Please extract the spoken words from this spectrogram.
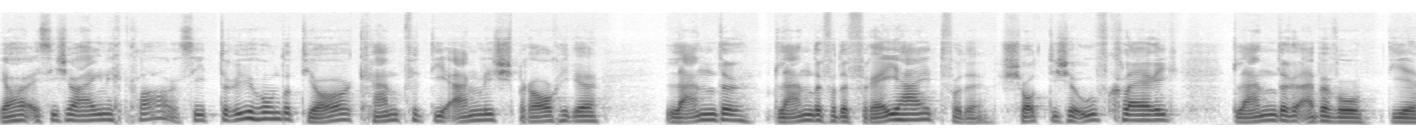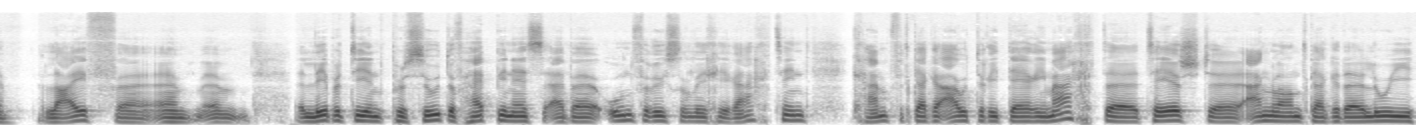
Ja, es ist ja eigentlich klar. Seit 300 Jahren kämpfen die englischsprachigen Länder, die Länder von der Freiheit, von der schottischen Aufklärung, die Länder, eben, wo die Life, äh, äh, Liberty and Pursuit of Happiness eben unveräußerliche Rechte sind, kämpfen gegen autoritäre Mächte. Äh, zuerst äh, England gegen den Louis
